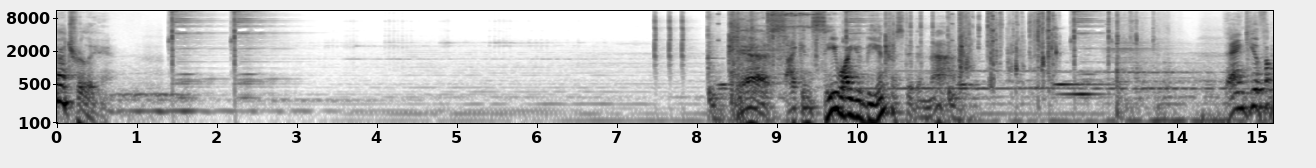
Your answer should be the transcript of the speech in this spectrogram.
Naturally. Yes, I can see why you'd be interested in that. Thank you for...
